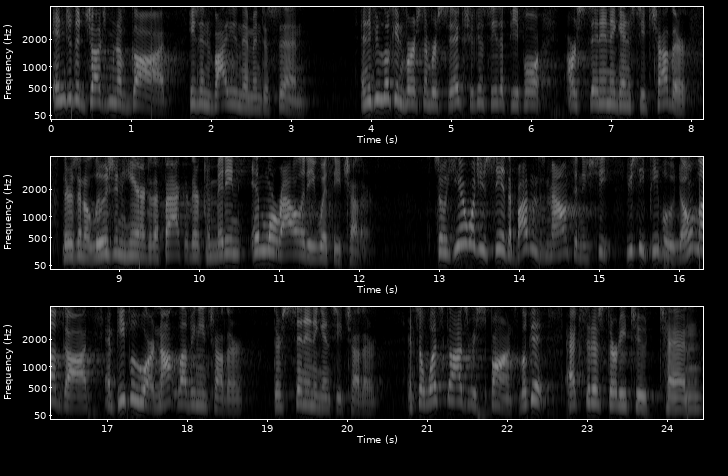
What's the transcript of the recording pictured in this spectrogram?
into the judgment of God. He's inviting them into sin. And if you look in verse number six, you can see that people are sinning against each other. There's an allusion here to the fact that they're committing immorality with each other. So here what you see at the bottom of this mountain, you see, you see people who don't love God and people who are not loving each other. They're sinning against each other. And so what's God's response? Look at Exodus 32:10.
